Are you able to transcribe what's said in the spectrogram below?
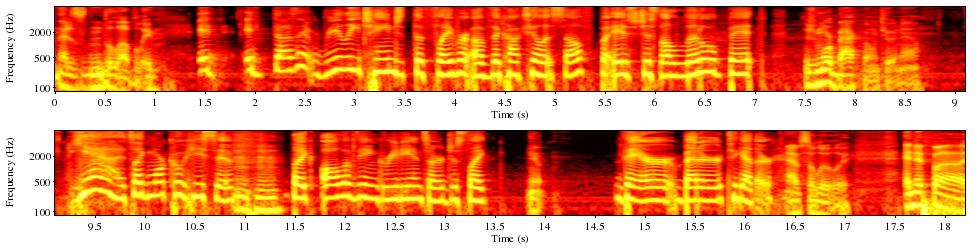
That is lovely. It it doesn't really change the flavor of the cocktail itself, but it's just a little bit There's more backbone to it now. Yeah, it's like more cohesive. Like all of the ingredients are just like Yep, they're better together. absolutely. And if uh,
